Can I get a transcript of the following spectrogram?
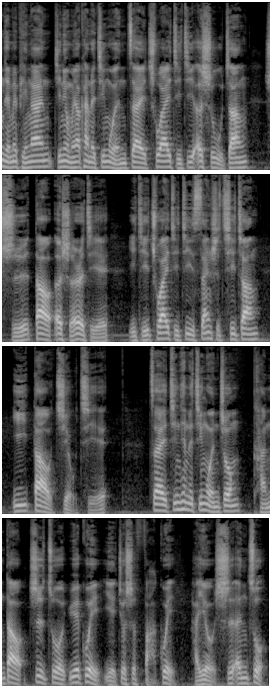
弟姐妹平安，今天我们要看的经文在出埃及记二十五章十到二十二节，以及出埃及记三十七章一到九节。在今天的经文中，谈到制作约柜，也就是法柜，还有施恩座。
